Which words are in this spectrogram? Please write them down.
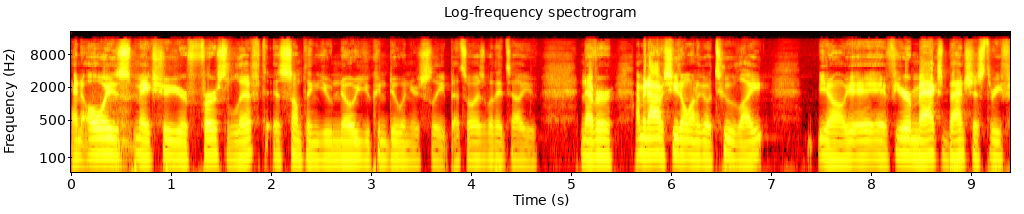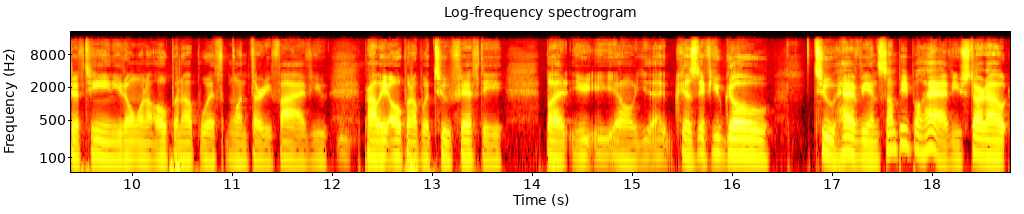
and always make sure your first lift is something you know you can do in your sleep. That's always what they tell you. Never. I mean, obviously you don't want to go too light. You know, if your max bench is 315, you don't want to open up with 135. You probably open up with 250, but you you know because if you go too heavy, and some people have. You start out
